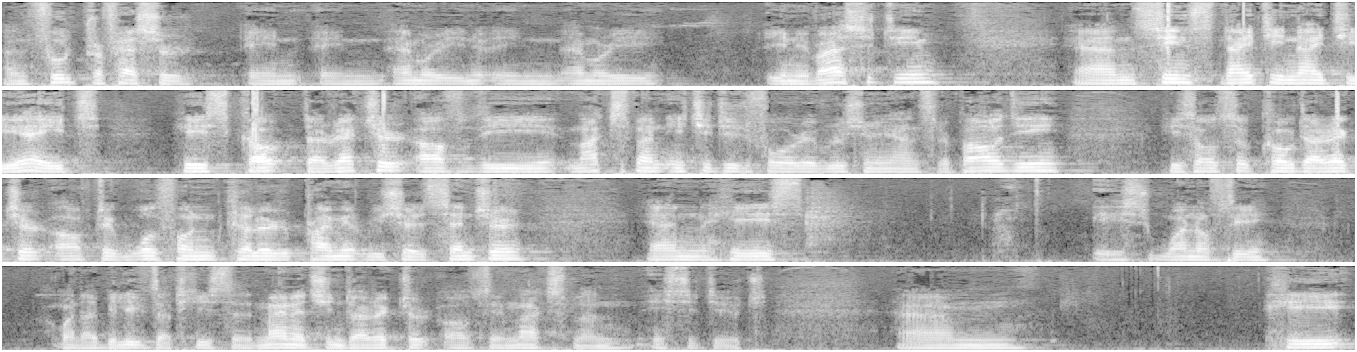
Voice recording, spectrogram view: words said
and full professor in in Emory, in Emory University. And since 1998, he's co-director of the Max Planck Institute for Evolutionary Anthropology. He's also co-director of the Wolfgang Köhler Primate Research Center, and he's, he's one of the, well, I believe that he's the managing director of the Max Planck Institute. Um, his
